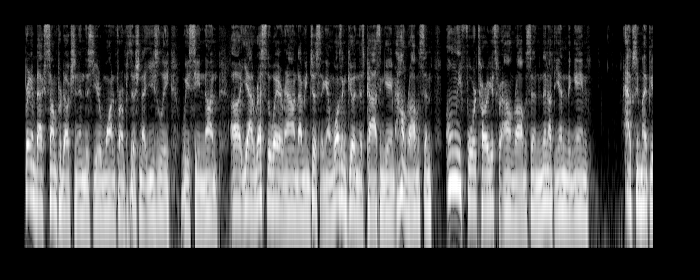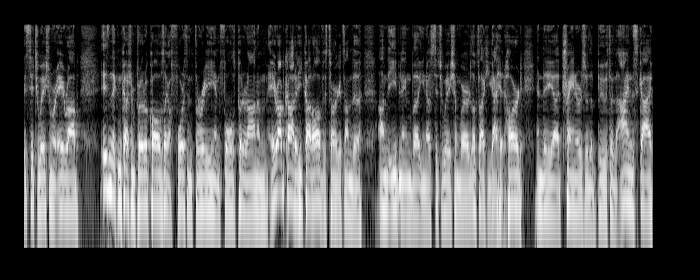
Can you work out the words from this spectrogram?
bringing back some production in this year one from a position that usually we see none. Uh, yeah, rest of the way around, I mean, just again, wasn't good in this passing game. Allen Robinson. Only four targets for Allen Robinson. And then at the end of the game, actually might be a situation where A Rob is in the concussion protocol. It was like a fourth and three, and Foles put it on him. A Rob caught it. He caught all of his targets on the on the evening, but you know, situation where it looked like he got hit hard, and the uh, trainers or the booth or the eye in the sky,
